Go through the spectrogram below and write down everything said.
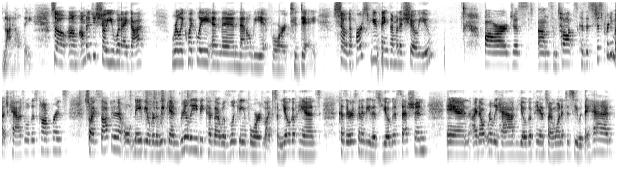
Not healthy. So um, I'm gonna just show you what I got really quickly and then that'll be it for today. So the first few things I'm gonna show you are just um, some tops because it's just pretty much casual this conference. So I stopped in at Old Navy over the weekend really because I was looking for like some yoga pants because there is going to be this yoga session and I don't really have yoga pants so I wanted to see what they had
